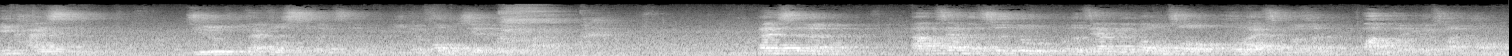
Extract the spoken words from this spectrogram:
一开始基督徒在做十分之一的奉献的一环。但是呢，当这样的制度或者这样一个动作后来成了很棒的一个传统，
